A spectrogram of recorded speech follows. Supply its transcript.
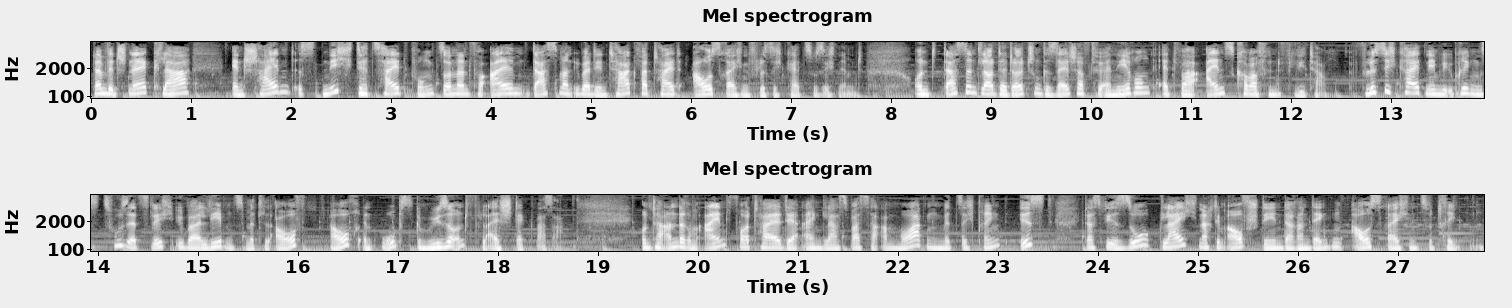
dann wird schnell klar, Entscheidend ist nicht der Zeitpunkt, sondern vor allem, dass man über den Tag verteilt ausreichend Flüssigkeit zu sich nimmt. Und das sind laut der Deutschen Gesellschaft für Ernährung etwa 1,5 Liter. Flüssigkeit nehmen wir übrigens zusätzlich über Lebensmittel auf, auch in Obst, Gemüse und Fleisch steckt Wasser. Unter anderem ein Vorteil, der ein Glas Wasser am Morgen mit sich bringt, ist, dass wir so gleich nach dem Aufstehen daran denken, ausreichend zu trinken.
